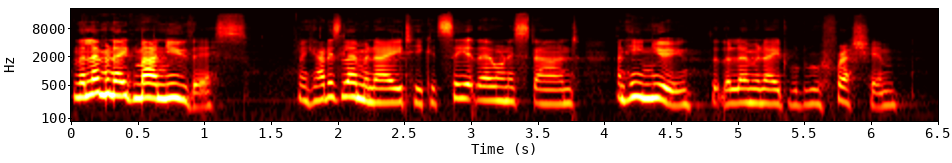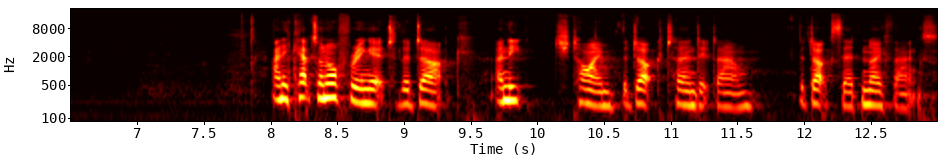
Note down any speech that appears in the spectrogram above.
And the lemonade man knew this. He had his lemonade, he could see it there on his stand, and he knew that the lemonade would refresh him. And he kept on offering it to the duck, and each time the duck turned it down. The duck said, No thanks,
